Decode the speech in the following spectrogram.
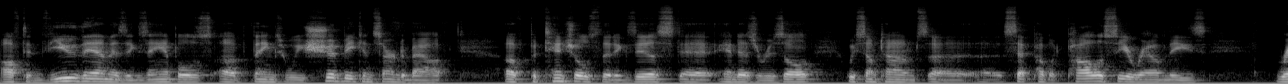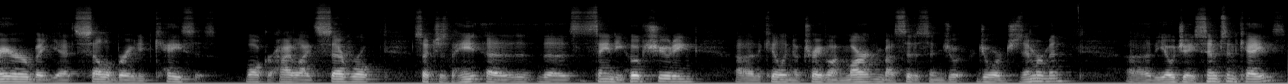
often view them as examples of things we should be concerned about, of potentials that exist, uh, and as a result, we sometimes uh, uh, set public policy around these rare but yet celebrated cases. Walker highlights several, such as the, uh, the Sandy Hook shooting, uh, the killing of Trayvon Martin by citizen George Zimmerman, the O.J. Simpson case,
